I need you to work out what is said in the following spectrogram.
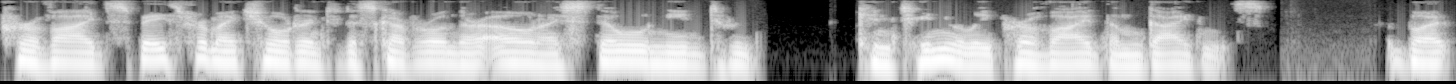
provide space for my children to discover on their own, I still need to continually provide them guidance. But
